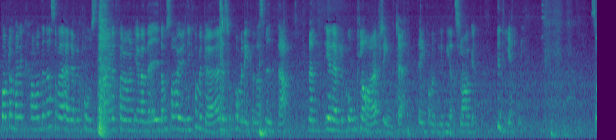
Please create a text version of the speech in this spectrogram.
bortom barrikaderna så var det här revolutionslivet förra året, Eva Wey, de sa ju ni kommer dö eller så kommer ni kunna smita. Men er revolution klarar sig inte, den kommer bli nedslagen. Det vet ni. Så,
